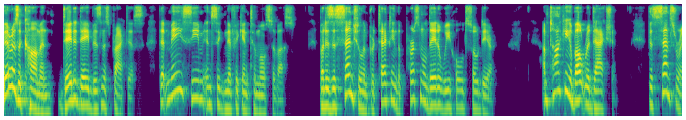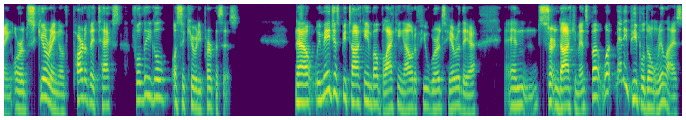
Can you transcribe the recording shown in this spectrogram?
There is a common day to day business practice that may seem insignificant to most of us, but is essential in protecting the personal data we hold so dear. I'm talking about redaction, the censoring or obscuring of part of a text for legal or security purposes. Now, we may just be talking about blacking out a few words here or there in certain documents, but what many people don't realize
